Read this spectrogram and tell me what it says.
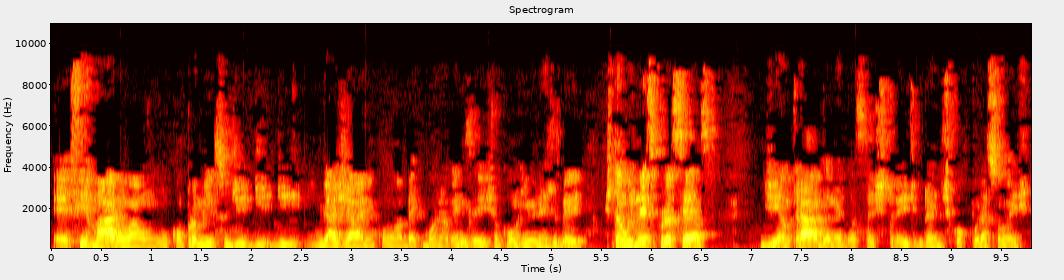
é, firmaram lá um compromisso de, de, de, engajarem com a Backbone Organization, com o Rio Energy Bay. Estamos nesse processo de entrada né, dessas três grandes corporações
